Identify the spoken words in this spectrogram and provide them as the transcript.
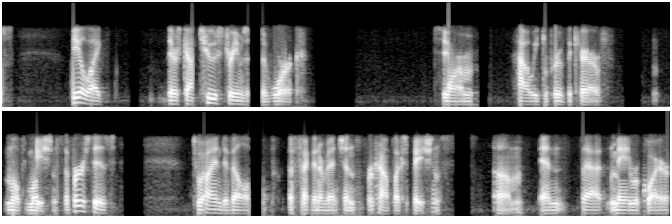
I feel like there's got two streams of work to form how we can improve the care of multiple patients. The first is to try and develop effective interventions for complex patients, um, and that may require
